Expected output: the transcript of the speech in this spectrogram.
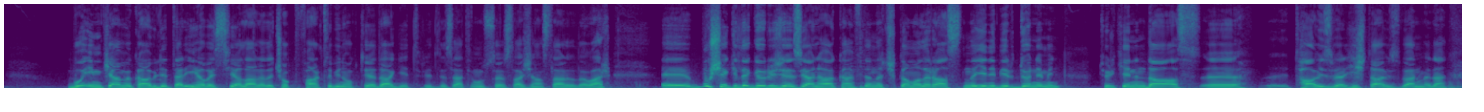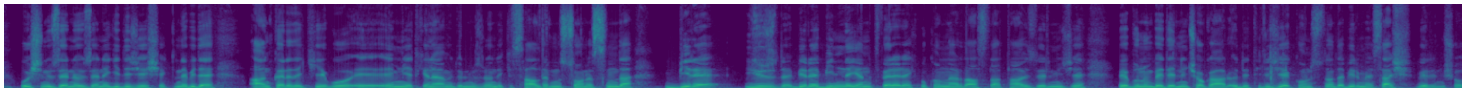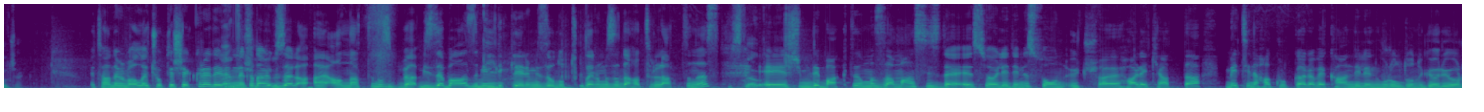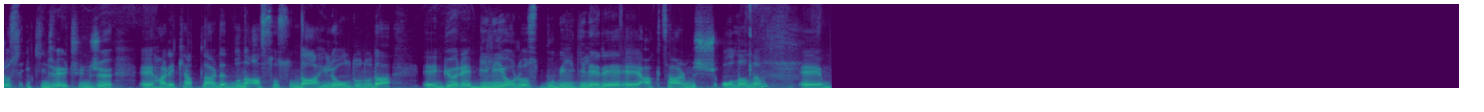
Bu imkan ve kabiliyetler İHA ve SİHA'larla da çok farklı bir noktaya daha getirildi. Zaten uluslararası ajanslarda da var. Ee, bu şekilde göreceğiz. Yani Hakan Fidan'ın açıklamaları aslında yeni bir dönemin Türkiye'nin daha az e, taviz ver, hiç taviz vermeden bu işin üzerine üzerine gideceği şeklinde. Bir de Ankara'daki bu e, Emniyet Genel Müdürlüğümüzün önündeki saldırının sonrasında bire yüzde, bire binle yanıt vererek bu konularda asla taviz verilmeyeceği ve bunun bedelinin çok ağır ödetileceği konusunda da bir mesaj verilmiş olacak. E, Tanrım vallahi çok teşekkür ederim. Ben ne teşekkür kadar ederim. güzel anlattınız. Bize bazı bildiklerimizi, unuttuklarımızı da hatırlattınız. E, şimdi baktığımız zaman siz de e, söylediğiniz son 3 harekatta Metin'e, Hakurk, Gara ve Kandil'in vurulduğunu görüyoruz. İkinci ve üçüncü e, harekatlarda buna Assos'un dahil olduğunu da e, görebiliyoruz. Bu bilgileri e, aktarmış olalım. E,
